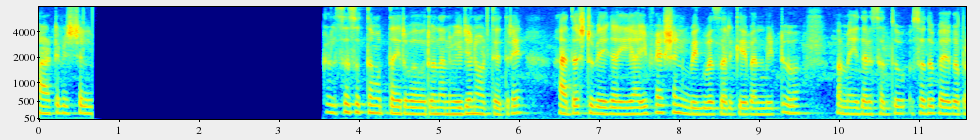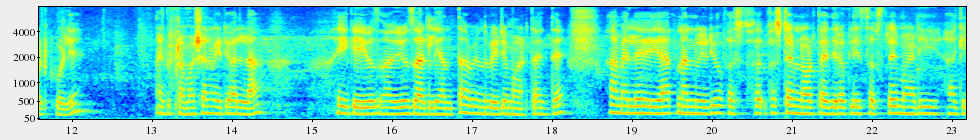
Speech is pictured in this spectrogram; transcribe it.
ಆರ್ಟಿಫಿಷಿಯಲ್ ಕಳಸ ಸುತ್ತಮುತ್ತ ಇರುವವರು ನನ್ನ ವಿಡಿಯೋ ನೋಡ್ತಿದ್ರೆ ಆದಷ್ಟು ಬೇಗ ಈ ಐ ಫ್ಯಾಷನ್ ಬಿಗ್ ಬಜಾರ್ಗೆ ಬಂದುಬಿಟ್ಟು ಒಮ್ಮೆ ಇದರ ಸದು, ಸದುಪಯೋಗ ಪಡ್ಕೊಳ್ಳಿ. ಇದು ಪ್ರಮೋಷನ್ ವಿಡಿಯೋ ಅಲ್ಲ. ಹೀಗೆ ಯೂಸ್ ಯೂಸ್ ಆಗಲಿ ಅಂತ ಒಂದು ವಿಡಿಯೋ ಮಾಡ್ತಾಯಿದ್ದೆ ಆಮೇಲೆ ಯಾರು ನನ್ನ ವಿಡಿಯೋ ಫಸ್ಟ್ ಫಸ್ಟ್ ಟೈಮ್ ನೋಡ್ತಾ ಇದ್ದೀರಾ ಪ್ಲೀಸ್ ಸಬ್ಸ್ಕ್ರೈಬ್ ಮಾಡಿ, ಹಾಗೆ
